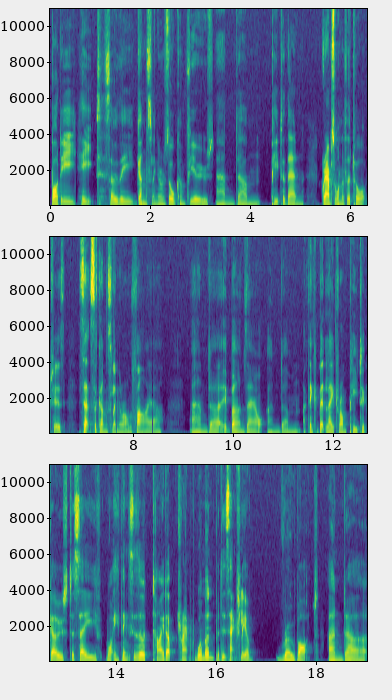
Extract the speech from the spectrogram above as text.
body heat. So the gunslinger is all confused, and um, Peter then grabs one of the torches, sets the gunslinger on fire, and uh, it burns out. And um, I think a bit later on, Peter goes to save what he thinks is a tied up, trapped woman, but it's actually a robot. And uh,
